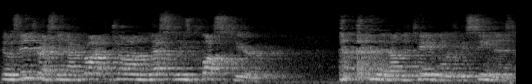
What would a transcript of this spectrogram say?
It was interesting. I brought John Wesley's bust here on the table if you've seen it.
